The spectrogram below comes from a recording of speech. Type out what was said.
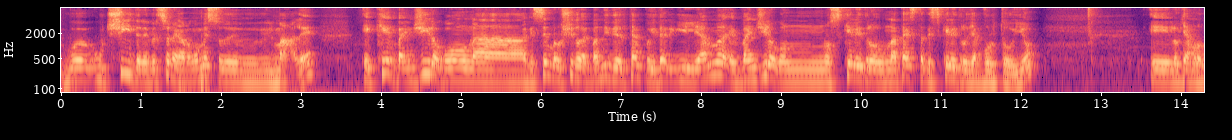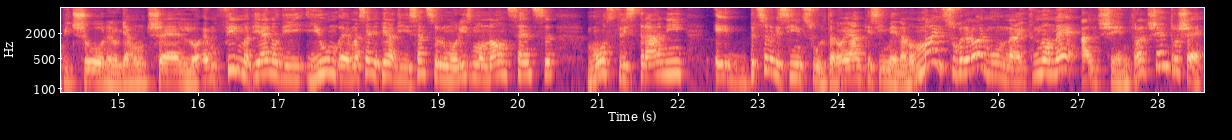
uccide le persone che hanno commesso il male e che va in giro con una che sembra uscito dai banditi del tempo di Terry Gilliam e va in giro con uno scheletro, una testa di scheletro di avvoltoio e lo chiamano piccione, lo chiamano uccello. È un film pieno di è una serie piena di senso dell'umorismo, nonsense, mostri strani e persone che si insultano e anche si menano. Ma il supereroe Moon Knight non è al centro. Al centro c'è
